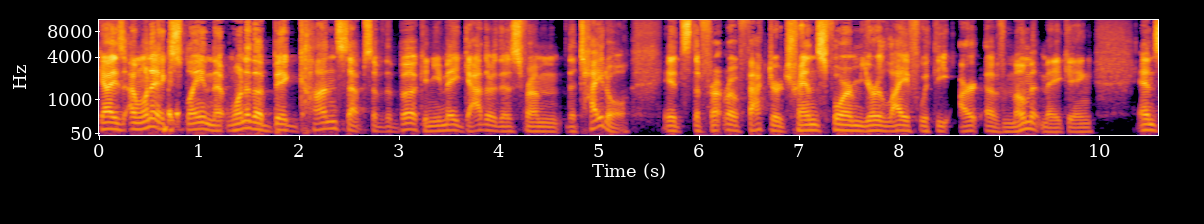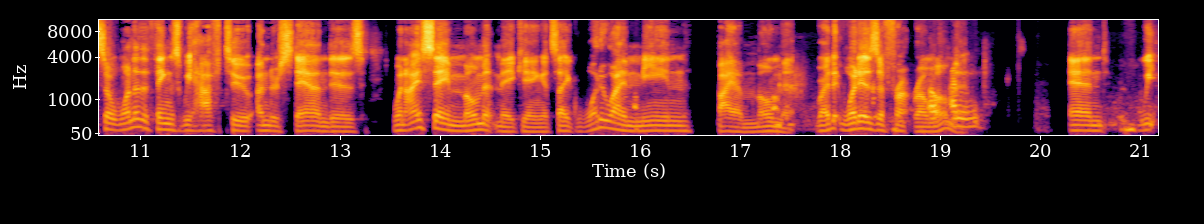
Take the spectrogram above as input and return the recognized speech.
Guys, I want to explain that one of the big concepts of the book, and you may gather this from the title, it's the front row factor transform your life with the art of moment making. And so, one of the things we have to understand is when I say moment making, it's like, what do I mean by a moment? Right? What is a front row oh, moment? I'm... And we,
